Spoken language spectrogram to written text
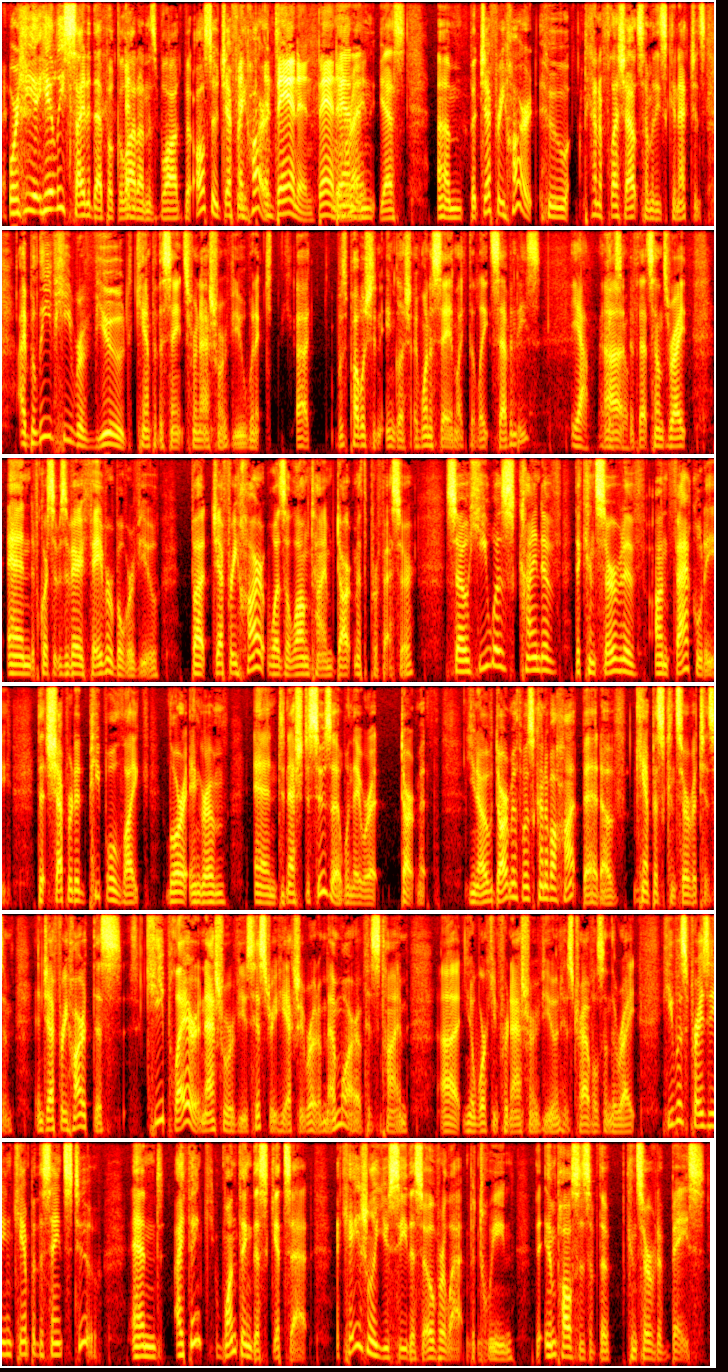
or he he at least cited that book a lot and, on his blog, but also Jeffrey and, Hart and Bannon, Bannon, Bannon, right? yes. Um, but Jeffrey Hart, who to kind of flesh out some of these connections, I believe he reviewed Camp of the Saints for National Review when it uh, was published in English. I want to say in like the late seventies. Yeah, I think uh, so. If that sounds right. And of course, it was a very favorable review. But Jeffrey Hart was a longtime Dartmouth professor, so he was kind of the conservative on faculty that shepherded people like Laura Ingraham and Dinesh D'Souza when they were at Dartmouth you know, Dartmouth was kind of a hotbed of campus conservatism. And Jeffrey Hart, this key player in National Review's history, he actually wrote a memoir of his time, uh, you know, working for National Review and his travels on the right. He was praising Camp of the Saints too. And I think one thing this gets at, occasionally you see this overlap between the impulses of the conservative base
